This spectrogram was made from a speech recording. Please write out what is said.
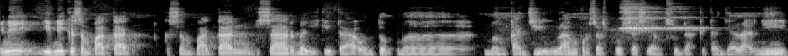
ini ini kesempatan kesempatan besar bagi kita untuk me mengkaji ulang proses-proses yang sudah kita jalani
